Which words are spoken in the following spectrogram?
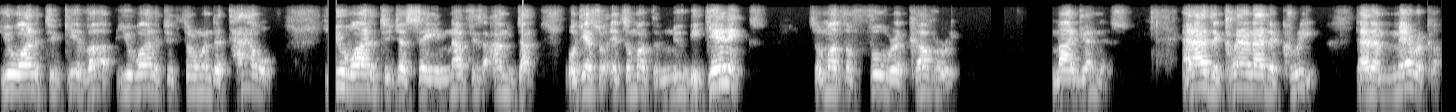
You wanted to give up. You wanted to throw in the towel. You wanted to just say, enough is, I'm done. Well, guess what? It's a month of new beginnings. It's a month of full recovery. My goodness. And I declare and I decree that America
